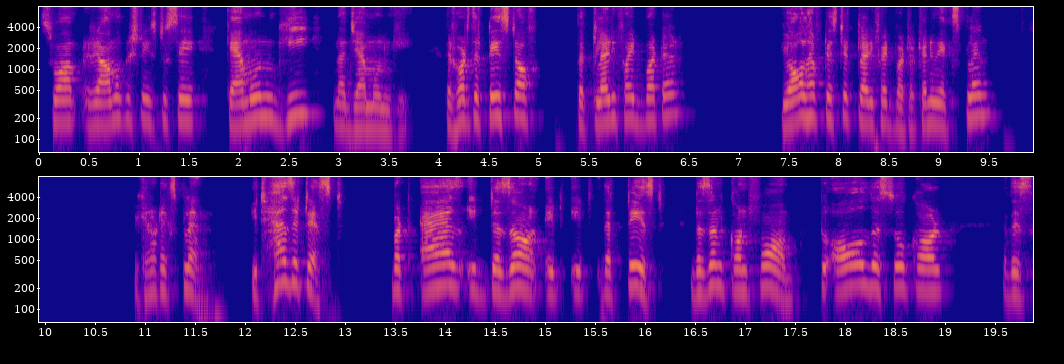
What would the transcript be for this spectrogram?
Swam Ramakrishna used to say, Kamun ghee na jamun ghee. That what's the taste of the clarified butter? You all have tasted clarified butter. Can you explain? We cannot explain. It has a taste, but as it doesn't it, it the taste doesn't conform to all the so-called this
